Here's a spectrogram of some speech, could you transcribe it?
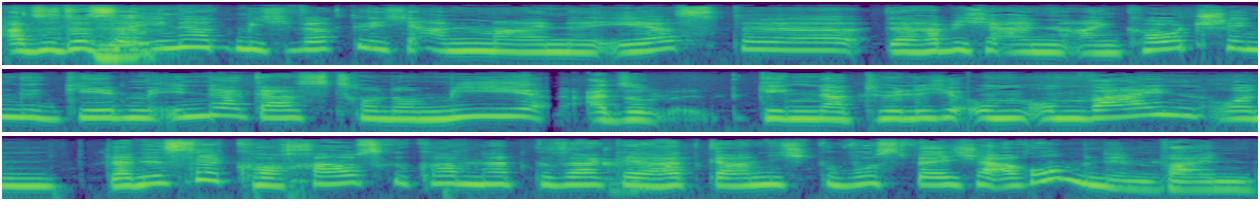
Also das ja. erinnert mich wirklich an meine erste, da habe ich ein, ein Coaching gegeben in der Gastronomie, also ging natürlich um, um Wein und dann ist der Koch rausgekommen und hat gesagt, er hat gar nicht gewusst, welche Aromen im Wein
